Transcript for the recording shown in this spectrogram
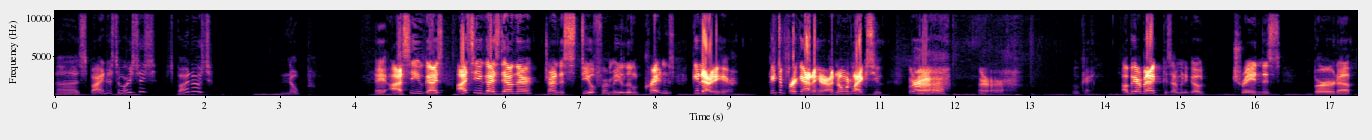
Uh, Spinosauruses? Spinos? Nope. Hey, I see you guys. I see you guys down there trying to steal from me, little cretins. Get out of here. Get the frick out of here. No one likes you. Okay. I'll be right back because I'm going to go train this bird up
